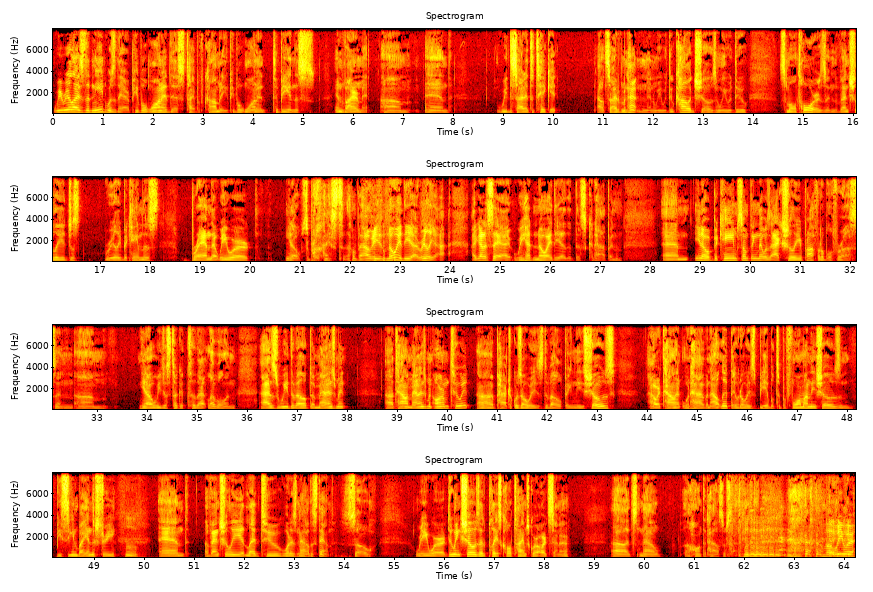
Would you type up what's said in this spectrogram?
we realized the need was there. People wanted this type of comedy. People wanted to be in this environment. Um, and we decided to take it outside of manhattan and we would do college shows and we would do small tours and eventually it just really became this brand that we were you know surprised about. We had no idea really. I, I gotta say I, we had no idea that this could happen. And you know it became something that was actually profitable for us and um, you know we just took it to that level. And as we developed a management uh, talent management arm to it. Uh, patrick was always developing these shows. Our talent would have an outlet. They would always be able to perform on these shows and be seen by industry. And eventually it led to what is now the stand. So We were doing shows at a place called Times Square Arts Center. Uh, it's now a haunted house or something. but we were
